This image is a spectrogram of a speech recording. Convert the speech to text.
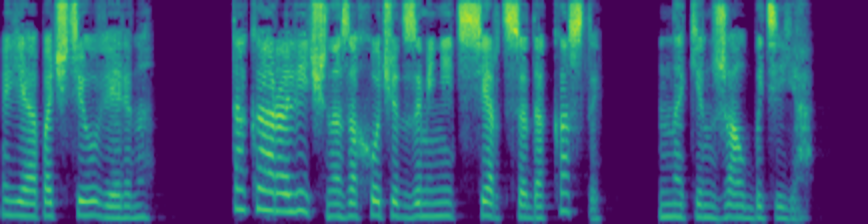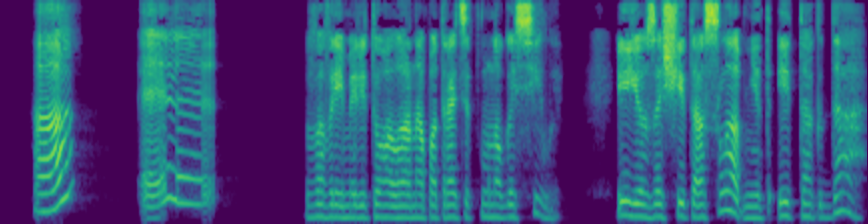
Я почти уверена. Такара лично захочет заменить сердце Дакасты на кинжал бытия. А? Э Во время ритуала она потратит много силы. Ее защита ослабнет, и тогда...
